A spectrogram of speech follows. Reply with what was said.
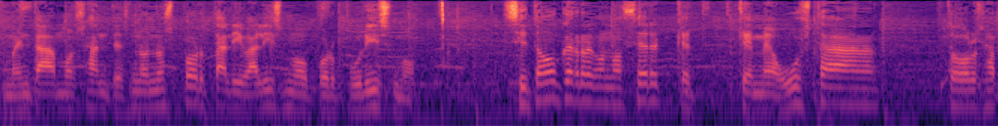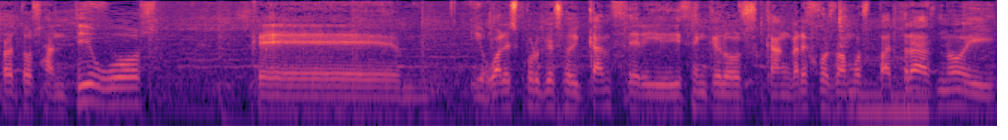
comentábamos antes, no, no es por talibalismo, por purismo. Sí tengo que reconocer que, que me gustan todos los aparatos antiguos, que igual es porque soy cáncer y dicen que los cangrejos vamos para atrás, ¿no? Y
